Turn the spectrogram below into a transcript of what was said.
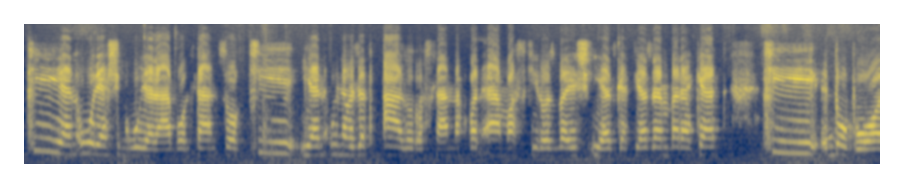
Ki ilyen óriási gólyalábon táncol, ki ilyen úgynevezett álloroszlánnak van elmaszkírozva és ijeszgeti az embereket, ki dobol,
